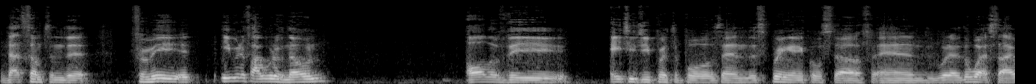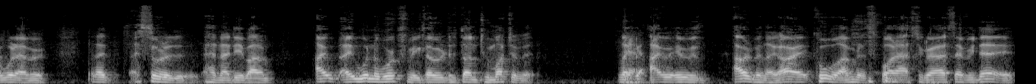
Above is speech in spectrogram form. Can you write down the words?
And that's something that, for me, it, even if I would have known all of the ATG principles and the spring ankle stuff and whatever the Westside, whatever, and I, I sort of had an idea about them. I, I wouldn't have worked for me because I would have done too much of it. Like yeah. I, it was, I would have been like, all right, cool. I'm going to squat ass to grass every day,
